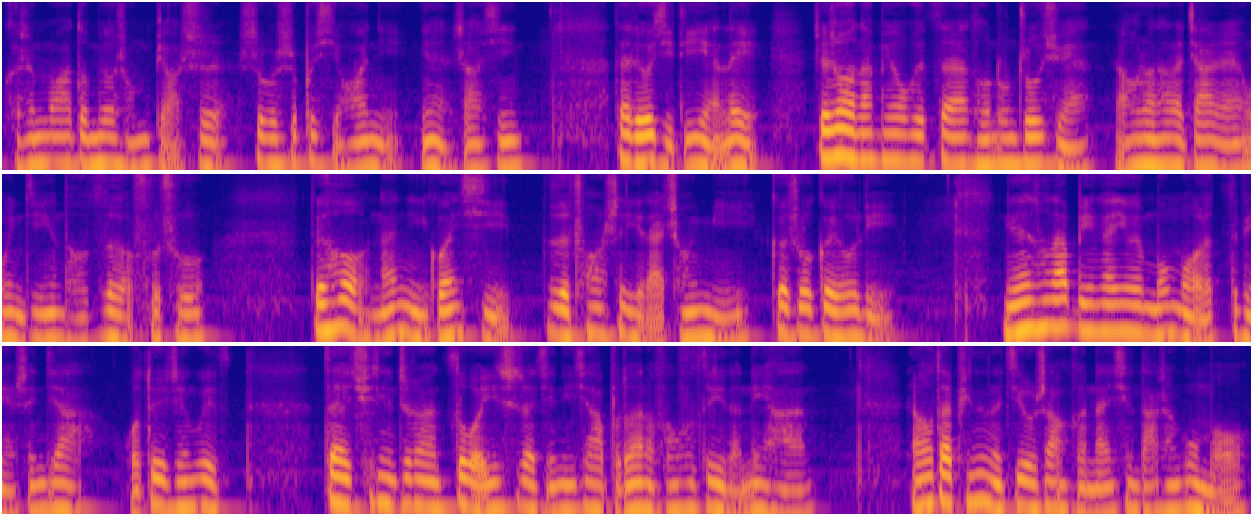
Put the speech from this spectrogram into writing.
可是妈妈都没有什么表示，是不是不喜欢你？你很伤心，再流几滴眼泪。这时候男朋友会自然从中周旋，然后让他的家人为你进行投资和付出。最后，男女关系自创世以来成为谜，各说各有理。女人从来不应该因为某某而自贬身价。我最珍贵，在确定这段自我意识的前提下，不断的丰富自己的内涵，然后在平等的基础上和男性达成共谋。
